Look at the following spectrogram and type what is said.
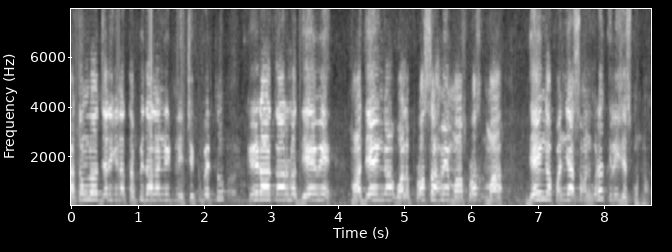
గతంలో జరిగిన తప్పిదాలన్నింటినీ చెక్ పెడుతూ క్రీడాకారుల ధ్యేయమే మా ధ్యేయంగా వాళ్ళ ప్రోత్సాహమే మా ప్రో మా ధ్యేయంగా పనిచేస్తామని కూడా తెలియజేసుకుంటున్నాం.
